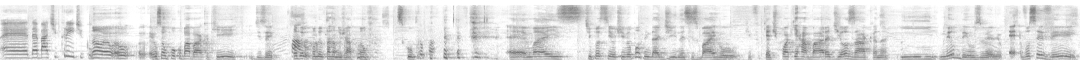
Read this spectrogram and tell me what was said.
é, debate crítico. Não, eu, eu, eu, sou um pouco babaca aqui e dizer. Quando eu, quando eu tava no Japão, desculpa. Desculpa. É, mas, tipo assim, eu tive a oportunidade de ir nesses bairros que, que é tipo Akihabara de Osaka, né? E, meu Deus, velho, é, você vê,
